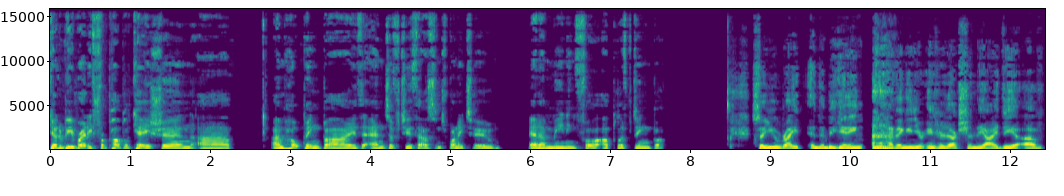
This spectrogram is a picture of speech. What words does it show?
going to be ready for publication. Uh, I'm hoping by the end of 2022 and a meaningful, uplifting book. So you write in the beginning, I think in your introduction, the idea of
